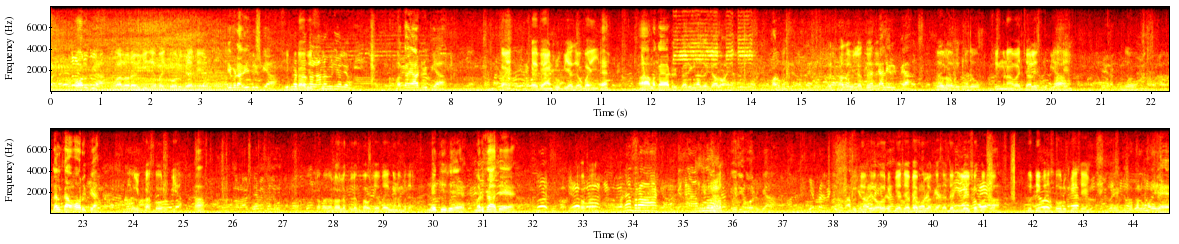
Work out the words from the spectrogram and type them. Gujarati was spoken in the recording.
સો રૂપિયા. વાલોર આવી ગઈ છે ભાઈ સો રૂપિયા છે. દીપડા વીસ રૂપિયા. સીપડા વીસ રૂપિયા. મકાઈ આઠ રૂપિયા. કઈ કઈ ભાઈ આઠ રૂપિયા છે હો ભાઈ. હે? હા મકાઈ આઠ રૂપિયા. રીંગણા લઈ લો હાલો અહીંયા. મારું બધું હા તો લેતા જાય. ચાલીસ રૂપિયા. હાલો. રીંગણા ભાઈ ચાલીસ રૂપિયા છે. ગલકા સો રૂપિયા. ગલકા સો રૂપિયા. હા. ચાલો અલગ અલગ ભાવ છે ભાઈ ઘણા બધા. મેથી છે મરચા છે. દૂધી સો રૂપિયા છે ભાઈ મુલાકાત દાદાની લઈ શકો છો. દૂધી ભાઈ સો રૂપિયા છે. બકલું મળી રહે.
